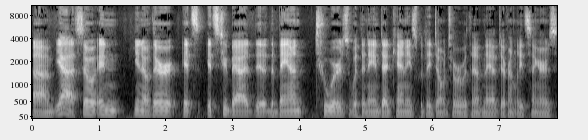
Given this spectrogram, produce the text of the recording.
Um, yeah, so and you know they're it's it's too bad the the band tours with the name Dead Kennedys, but they don't tour with him. They have different lead singers,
